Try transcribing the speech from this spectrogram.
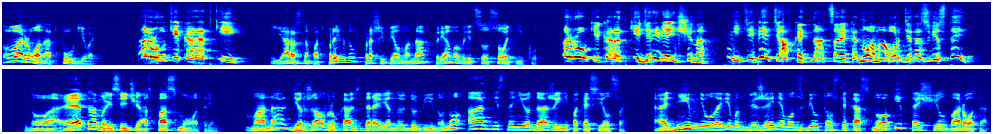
Ворон отпугивать!» «Руки коротки!» Яростно подпрыгнув, прошипел монах прямо в лицо сотнику. «Руки коротки, деревенщина! Не тебе тявкать нация эконома Ордена Звезды!» Ну а это мы сейчас посмотрим. Монах держал в руках здоровенную дубину, но Аргнис на нее даже и не покосился. Одним неуловимым движением он сбил толстяка с ног и втащил ворота.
